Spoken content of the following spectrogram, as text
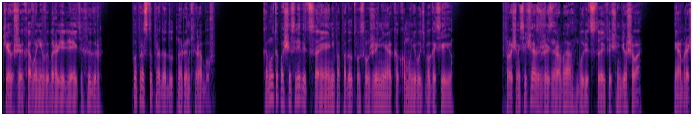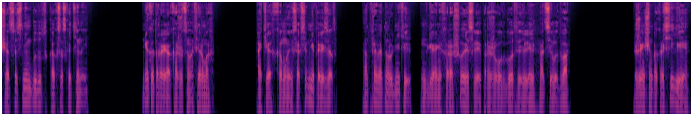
Тех же, кого не выбрали для этих игр, попросту продадут на рынке рабов. Кому-то посчастливится, и они попадут в услужение какому-нибудь богатею. Впрочем, сейчас жизнь раба будет стоить очень дешево, и обращаться с ним будут как со скотиной. Некоторые окажутся на фермах, а тех, кому и совсем не повезет, отправят на рудники, где они хорошо, если проживут год или от силы два. Женщин покрасивее,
